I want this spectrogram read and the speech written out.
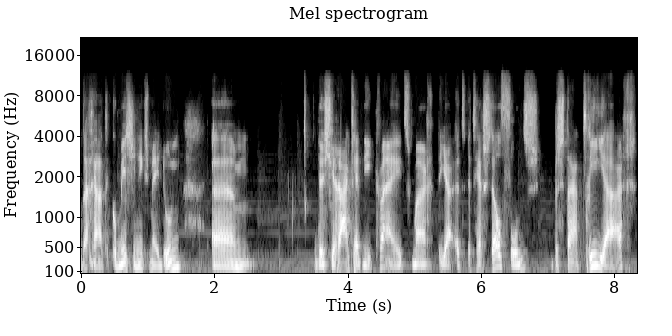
Daar gaat de commissie niks mee doen. Um, dus je raakt het niet kwijt. Maar ja, het, het herstelfonds bestaat drie jaar.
